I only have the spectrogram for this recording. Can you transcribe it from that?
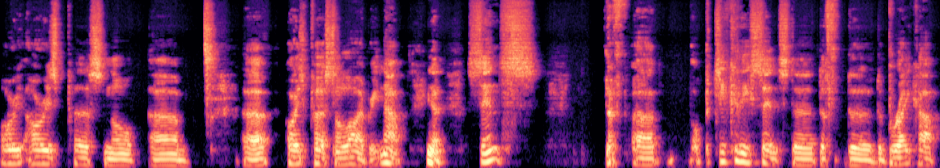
or, or his personal um, uh, or his personal library. Now, you know, since the, uh, particularly since the the, the, the breakup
